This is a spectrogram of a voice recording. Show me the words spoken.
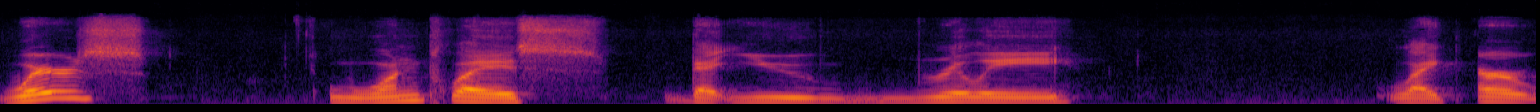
Where's one place that you really like, or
